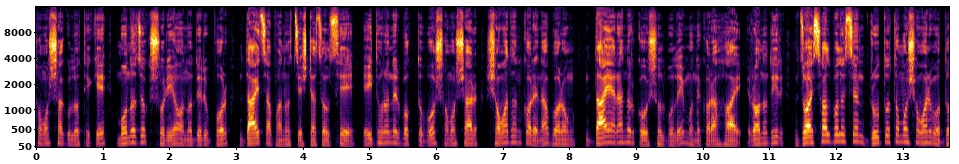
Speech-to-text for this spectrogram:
সমস্যাগুলো থেকে মনোযোগ সরিয়ে অন্যদের উপর দায় চাপানোর চেষ্টা চলছে। এই ধরনের বক্তব্য সমস্যার সমাধান করে না, বরং দায় এড়ানোর কৌশল বলে মনে করা হয়। রণধীর জয়সাল বলেছেন, দ্রুততম সময়ের মধ্যে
